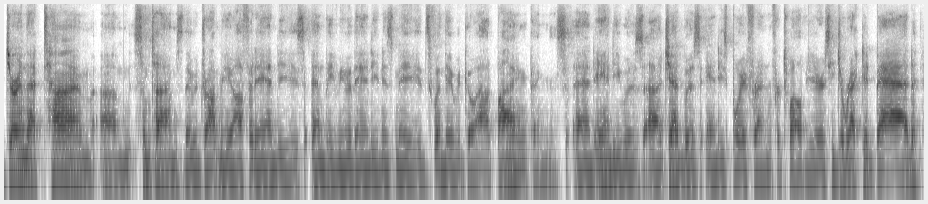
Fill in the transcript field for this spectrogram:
during that time, um, sometimes they would drop me off at Andy's and leave me with Andy and his maids when they would go out buying things. And Andy was, uh, Jed was Andy's boyfriend for 12 years. He directed Bad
